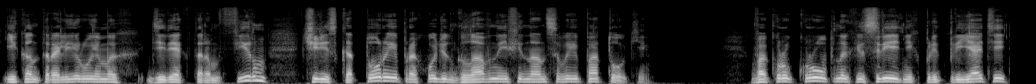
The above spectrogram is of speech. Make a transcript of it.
и контролируемых директором фирм, через которые проходят главные финансовые потоки. Вокруг крупных и средних предприятий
